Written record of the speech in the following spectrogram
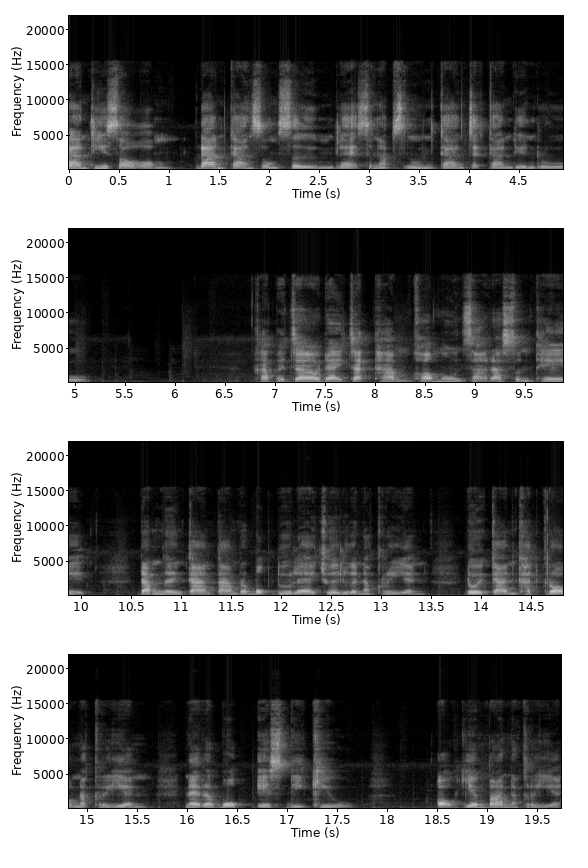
ด้านที่ 2 ด้านการส่งเสริมและสนับสนุนการจัดการเรียนรู้ ข้าพเจ้าได้จัดทำข้อมูลสารสนเทศดำเนินการตามระบบดูแลช่วยเหลือนักเรียน โดยการคัดกรองนักเรียน ในระบบ SDQ ออกเยี่ยมบ้านนักเรียน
